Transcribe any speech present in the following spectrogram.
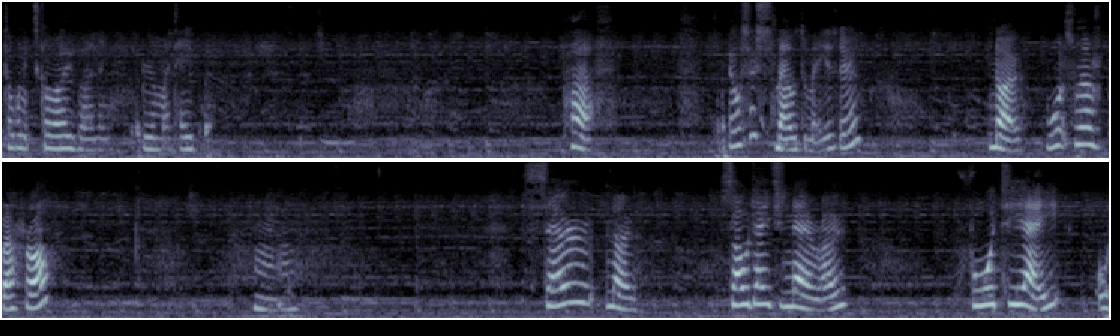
Don't want it to go over and then ruin my table. Perf. It also smells amazing. No. What smells better? Hmm. So, no. Sol de Janeiro, 48 or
